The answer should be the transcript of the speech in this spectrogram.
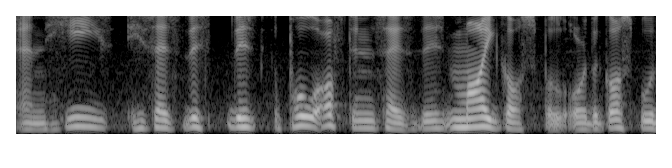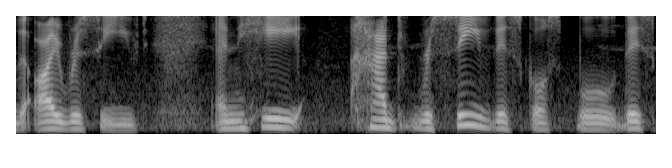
And he he says this this Paul often says this my gospel or the gospel that I received. And he had received this gospel, this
